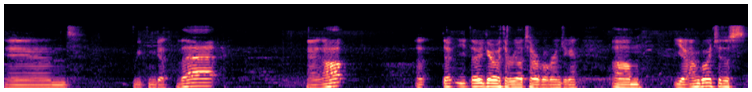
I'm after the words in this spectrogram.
And we can get that. And up. Uh, there, there, you go with the real terrible range again. Um, yeah, I'm going to just...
